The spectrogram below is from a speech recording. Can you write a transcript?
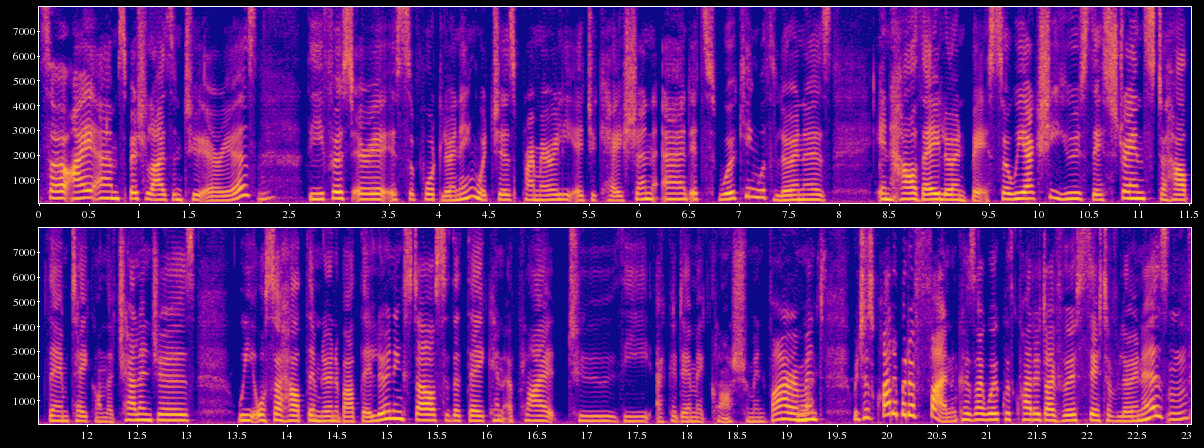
So, I am specialized in two areas. Mm-hmm. The first area is support learning, which is primarily education, and it's working with learners in how they learn best. So we actually use their strengths to help them take on the challenges. We also help them learn about their learning style so that they can apply it to the academic classroom environment, right. which is quite a bit of fun because I work with quite a diverse set of learners mm.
